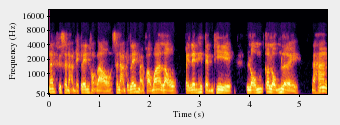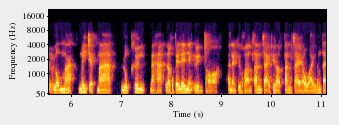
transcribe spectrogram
นั่นคือสนามเด็กเล่นของเรา สนามเด็กเล่นหมายความว่าเราไปเล่นให้เต็มที่ ล้มก็ล้มเลยนะฮะอืมล้มมาไม่เจ็บมากลุกขึ้นนะฮะแล้วก็ไปเล่นอย่างอื่นต่อ อันนั้นคือความตั้งใจที่เราตั้งใจเอาไว้ตั้งแต่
